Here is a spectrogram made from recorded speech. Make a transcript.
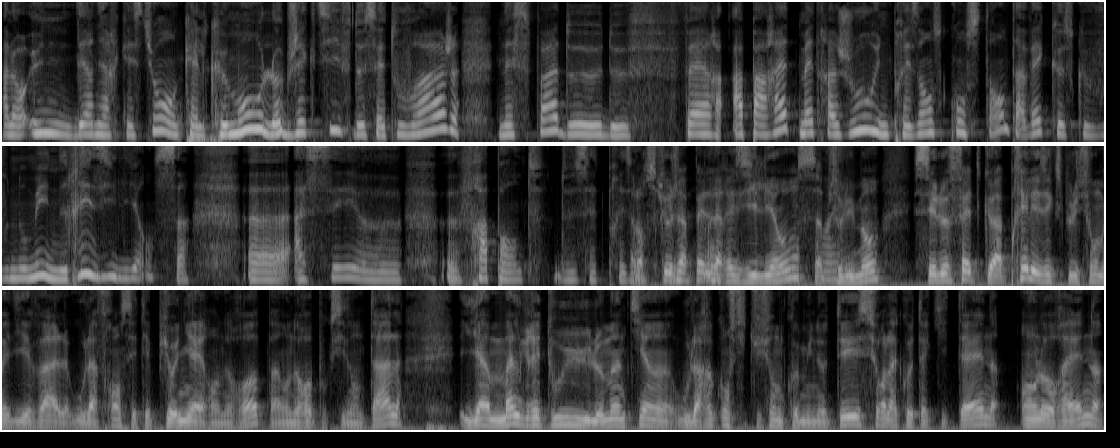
Alors une dernière question en quelques mots. L'objectif de cet ouvrage, n'est-ce pas de, de, faire apparaître, mettre à jour une présence constante avec ce que vous nommez une résilience euh, assez euh, euh frappante de cette présence Alors ce que j'appelle ouais. la résilience, absolument, ouais. c'est le fait qu'après les expulsions médiévales, où la France était pionnière en Europe, hein, en Europe occidentale, il y a malgré tout eu le maintien ou la reconstitution de communautés sur la côte aquitaine, en Lorraine,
